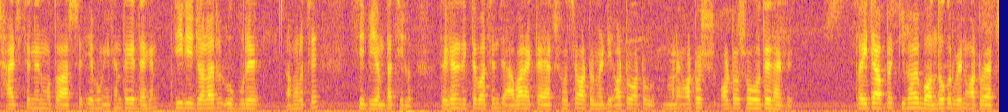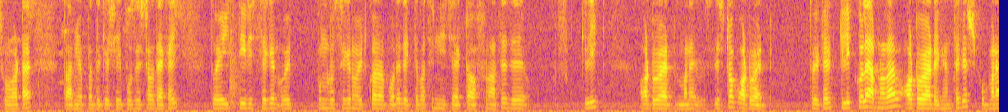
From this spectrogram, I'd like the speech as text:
ষাট সেন্টের মতো আসে এবং এখান থেকে দেখেন তিরিশ ডলারের উপরে আমার হচ্ছে সিপিএমটা ছিল। তো এখানে দেখতে পাচ্ছেন যে আবার একটা অ্যাড শো হচ্ছে অটোমেটিক অটো অটো মানে অটো অটো শো হতে থাকবে। তো এটা আপনার কীভাবে বন্ধ করবেন অটো অ্যাড হওয়াটা? তো আমি আপনাদেরকে সেই প্রসেসটাও দেখাই। তো এই তিরিশ সেকেন্ড ওয়েট পনেরো সেকেন্ড ওয়েট করার পরে দেখতে পাচ্ছেন নিচে একটা অপশন আছে যে ক্লিক অটো অ্যাড মানে স্টপ অটো অ্যাড তো এখানে ক্লিক করলে আপনারা অটো অ্যাড এখান থেকে মানে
